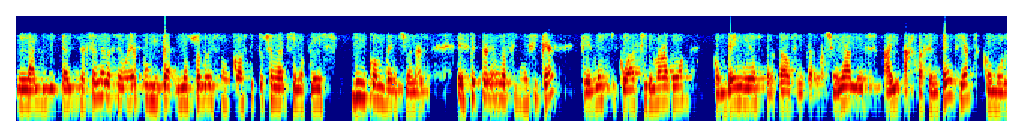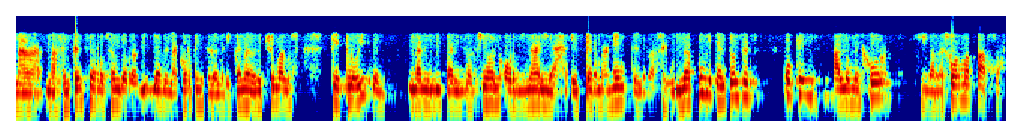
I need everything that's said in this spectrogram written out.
La militarización de la seguridad pública no solo es inconstitucional, sino que es inconvencional. Este término significa que México ha firmado convenios, tratados internacionales, hay hasta sentencias, como la, la sentencia Rosendo Radilla de la Corte Interamericana de Derechos Humanos, que prohíben la militarización ordinaria eh, permanente de la seguridad pública. Entonces, ok, a lo mejor si la reforma pasa,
